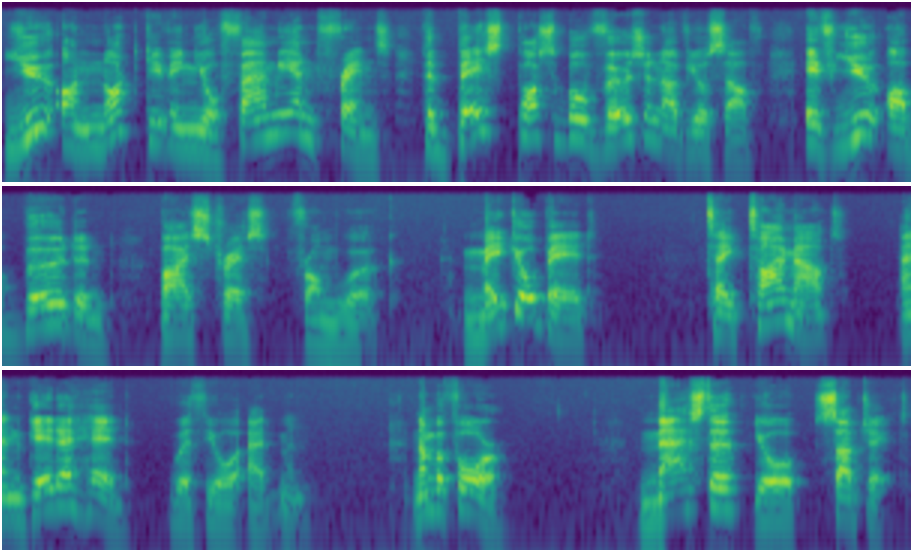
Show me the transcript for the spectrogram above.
You are not giving your family and friends the best possible version of yourself if you are burdened by stress from work. Make your bed, take time out, and get ahead with your admin. Number four, master your subject.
